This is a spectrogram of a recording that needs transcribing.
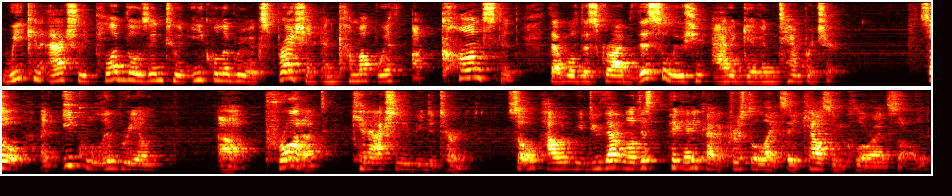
we can actually plug those into an equilibrium expression and come up with a constant that will describe this solution at a given temperature. So an equilibrium uh, product can actually be determined. So how would we do that? Well, just pick any kind of crystal like, say, calcium chloride solid.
